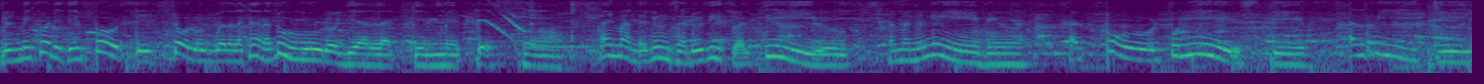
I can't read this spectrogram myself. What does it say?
Los mejores deportes, solo en Guadalajara, duro y a la que me pesa. Ay, mándale un saludito al tío a Manuelino, al Pulisti, al Ricky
